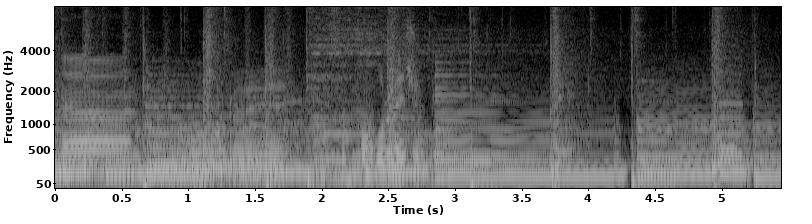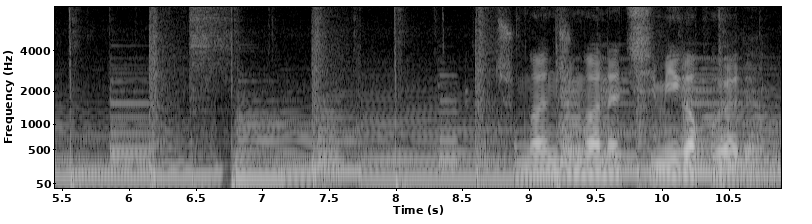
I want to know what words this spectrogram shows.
일단은 요거를 해서 보고를 해주고. 중간 중간에 지미가 보여야 되는데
